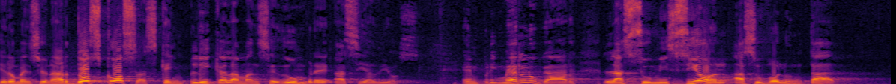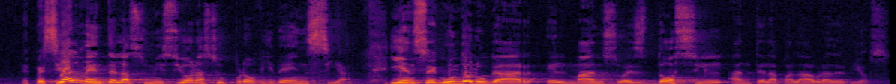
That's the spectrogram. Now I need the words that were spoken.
Quiero mencionar dos cosas que implica la mansedumbre hacia Dios. En primer lugar, la sumisión a su voluntad, especialmente la sumisión a su providencia. Y en segundo lugar, el manso es dócil ante la palabra de Dios.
